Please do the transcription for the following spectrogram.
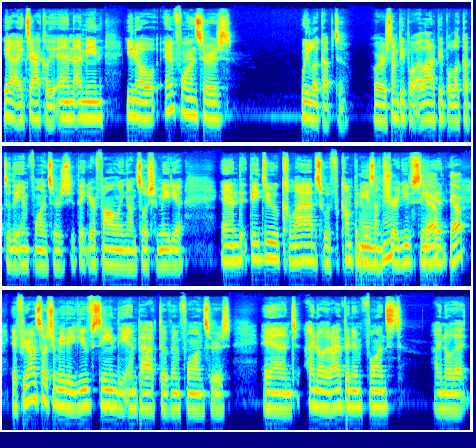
Yeah, exactly. And I mean, you know, influencers we look up to, or some people, a lot of people look up to the influencers that you're following on social media. And they do collabs with companies. I'm mm-hmm. sure you've seen Yep, it. yep. If you're on social media, you've seen the impact of influencers. And I know that I've been influenced. I know that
